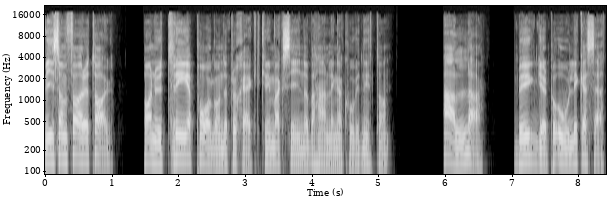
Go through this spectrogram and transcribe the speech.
Vi som företag har nu tre pågående projekt kring vaccin och behandling av covid-19. Alla bygger på olika sätt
